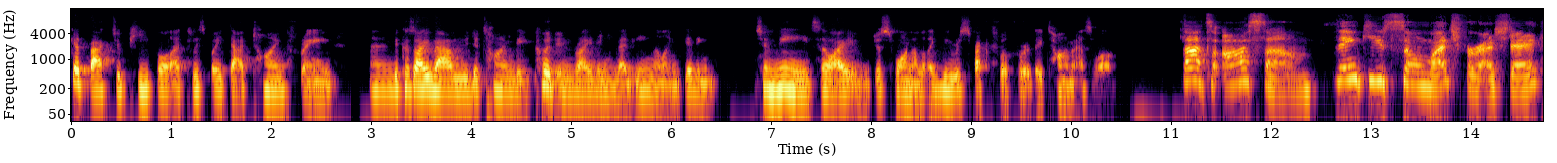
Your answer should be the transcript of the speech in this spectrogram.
get back to people at least by that time frame. And because I value the time they put in writing that email and getting to me. So I just want to like be respectful for their time as well. That's awesome. Thank you so much, for Fereshteh.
